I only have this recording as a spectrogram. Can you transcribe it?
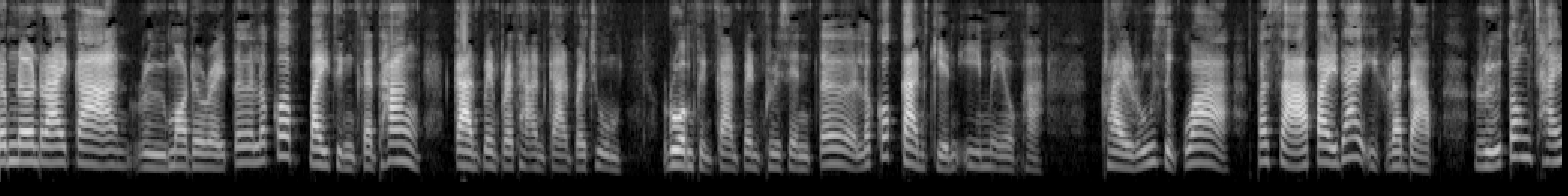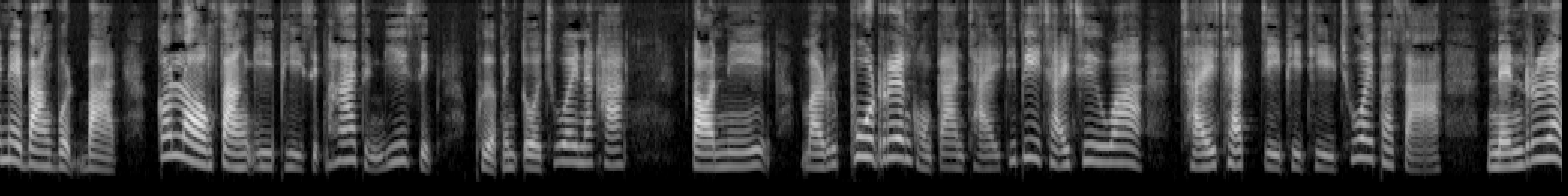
ดำเนินรายการหรือ Moderator แล้วก็ไปถึงกระทั่งการเป็นประธานการประชุม รวมถึงการเป็นพรีเซนเตอร์แล้วก็การเขียนอีเมลค่ะ ใครรู้สึกว่าภาษาไปได้อีกระดับ หรือต้องใช้ในบางบทบาท ก็ลองฟัง EP 15-20 เผื่อเป็นตัวช่วยนะคะ ตอนนี้มาพูดเรื่องของการใช้ที่พี่ใช้ชื่อว่า ใช้ Chat GPT ช่วยภาษา เน้นเรื่อง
